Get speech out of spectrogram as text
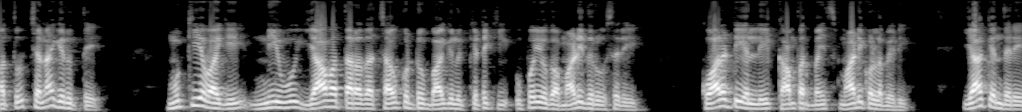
ಮತ್ತು ಚೆನ್ನಾಗಿರುತ್ತೆ. ಮುಖ್ಯವಾಗಿ ನೀವು ಯಾವ ಥರದ ಚೌಕಟ್ಟು ಬಾಗಿಲು ಕಿಟಕಿ ಉಪಯೋಗ ಮಾಡಿದರೂ ಸರಿ, ಕ್ವಾಲಿಟಿಯಲ್ಲಿ ಕಾಂಪ್ರಮೈಸ್ ಮಾಡಿಕೊಳ್ಳಬೇಡಿ. ಯಾಕೆಂದರೆ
